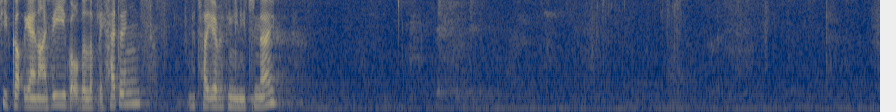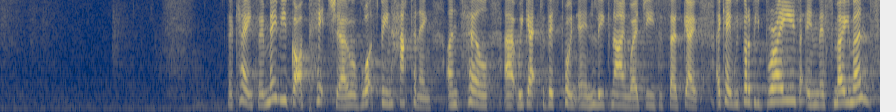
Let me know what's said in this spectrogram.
If you've got the NIV, you've got all the lovely headings. I'm going to tell you everything you need to know. Okay, so maybe you've got a picture of what's been happening until uh, we get to this point in Luke 9 where Jesus says, Go. Okay, we've got to be brave in this moment.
